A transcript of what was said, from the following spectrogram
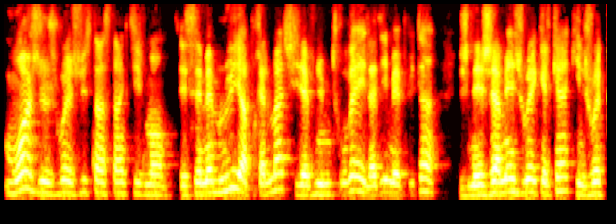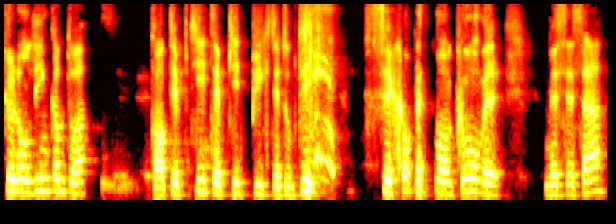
moi, je jouais juste instinctivement. Et c'est même lui, après le match, il est venu me trouver. Il a dit, mais putain, je n'ai jamais joué quelqu'un qui ne jouait que long de ligne comme toi. Quand t'es petit, t'es petit depuis que t'es tout petit. c'est complètement con, mais, mais c'est ça.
